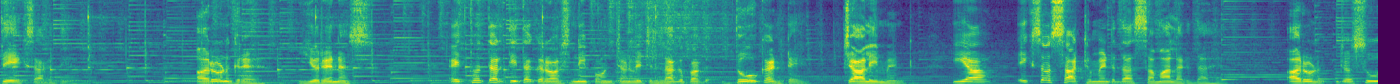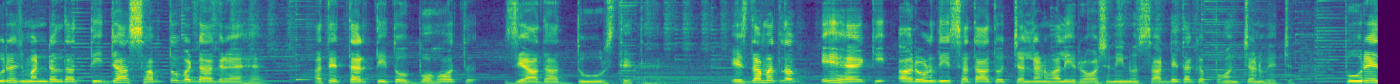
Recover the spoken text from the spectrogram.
ਦੇਖ ਸਕਦੇ ਹਾਂ। ਅਰੁਣ ਗ੍ਰਹਿ ਯੂਰੇਨਸ ਇੱਥੋਂ ਧਰਤੀ ਤੱਕ ਰੌਸ਼ਨੀ ਪਹੁੰਚਣ ਵਿੱਚ ਲਗਭਗ 2 ਘੰਟੇ 40 ਮਿੰਟ ਜਾਂ 160 ਮਿੰਟ ਦਾ ਸਮਾਂ ਲੱਗਦਾ ਹੈ। ਅਰੁਣ, ਜੋ ਸੂਰਜ ਮੰਡਲ ਦਾ ਤੀਜਾ ਸਭ ਤੋਂ ਵੱਡਾ ਗ੍ਰਹਿ ਹੈ ਅਤੇ ਧਰਤੀ ਤੋਂ ਬਹੁਤ ਜ਼ਿਆਦਾ ਦੂਰ ਸਥਿਤ ਹੈ। ਇਸ ਦਾ ਮਤਲਬ ਇਹ ਹੈ ਕਿ ਅਰੁਣ ਦੀ ਸਤ੍ਹਾ ਤੋਂ ਚੱਲਣ ਵਾਲੀ ਰੌਸ਼ਨੀ ਨੂੰ ਸਾਡੇ ਤੱਕ ਪਹੁੰਚਣ ਵਿੱਚ ਪੂਰੇ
